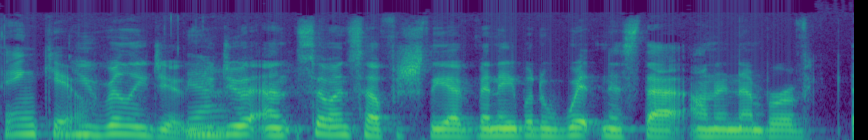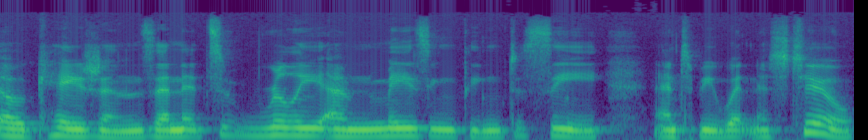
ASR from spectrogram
Thank you. you really do Yeah. you do it un- so unselfishly i've been able to witness that on a number of occasions and it's really an amazing thing to see and to be witness to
